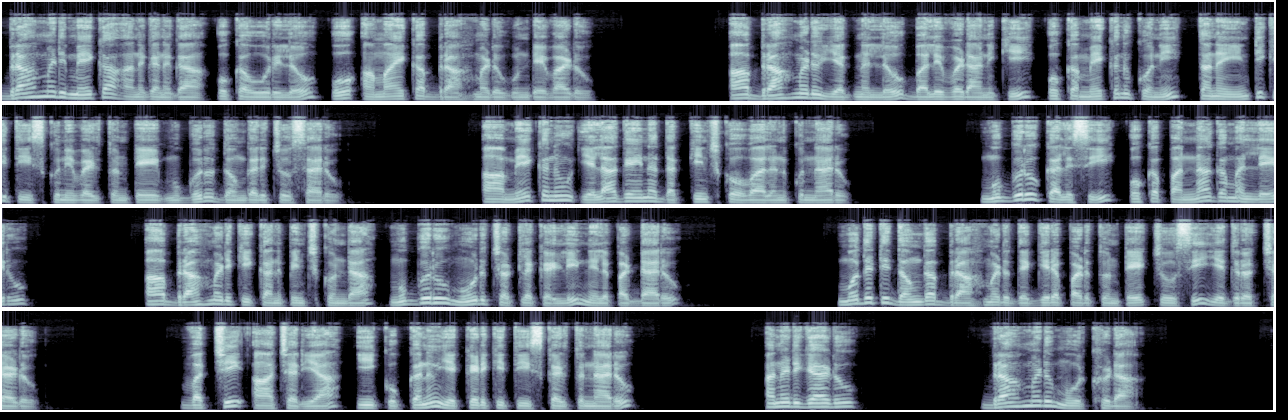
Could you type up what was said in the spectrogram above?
బ్రాహ్మడి మేక అనగనగా ఒక ఊరిలో ఓ అమాయక బ్రాహ్మడు ఉండేవాడు. ఆ బ్రాహ్మడు యజ్ఞంలో బలివ్వడానికి ఒక మేకను కొని తన ఇంటికి తీసుకుని వెళ్తుంటే ముగ్గురు దొంగలు చూశారు. ఆ మేకను ఎలాగైనా దక్కించుకోవాలనుకున్నారు. ముగ్గురూ కలిసి ఒక పన్నాగమల్లేరు ఆ బ్రాహ్మడికి కనిపించకుండా ముగ్గురూ మూడు చోట్లకెళ్ళి నిలబడ్డారు. మొదటి దొంగ బ్రాహ్మడు దగ్గర పడుతుంటే చూసి ఎదురొచ్చాడు. వచ్చి ఆచర్య ఈ కుక్కను ఎక్కడికి తీసుకెళ్తున్నారు? అనడిగాడు. బ్రాహ్మడు మూర్ఖుడా!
